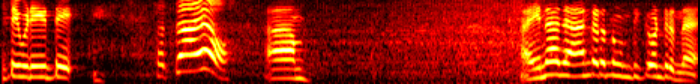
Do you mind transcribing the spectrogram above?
കിട്ടി പിടി കിട്ടി. സെറ്റായോ? ആ. അതിനാ ഞാൻ കിടന്ന് ഉന്തിക്കൊണ്ടിരുന്നേ.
